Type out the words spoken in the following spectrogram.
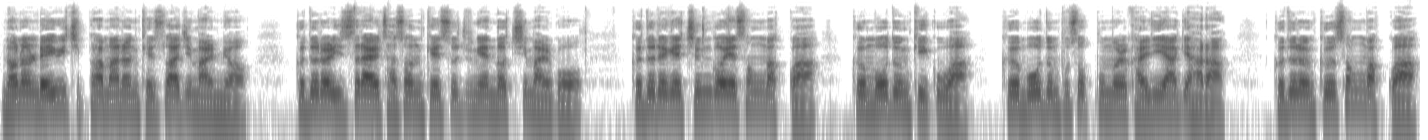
너는 레위 지파만은 계수하지 말며 그들을 이스라엘 자손 계수 중에 넣지 말고 그들에게 증거의 성막과 그 모든 기구와 그 모든 부속품을 관리하게 하라. 그들은 그 성막과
